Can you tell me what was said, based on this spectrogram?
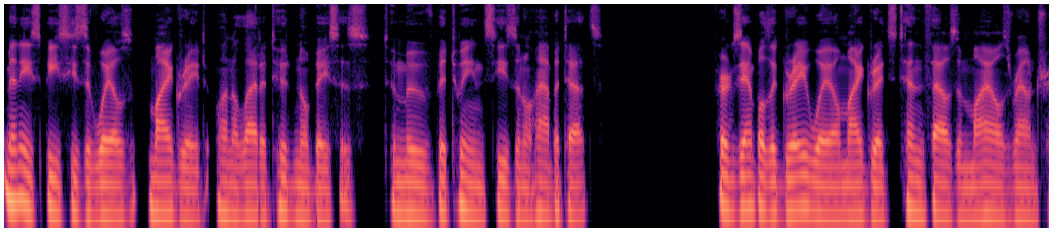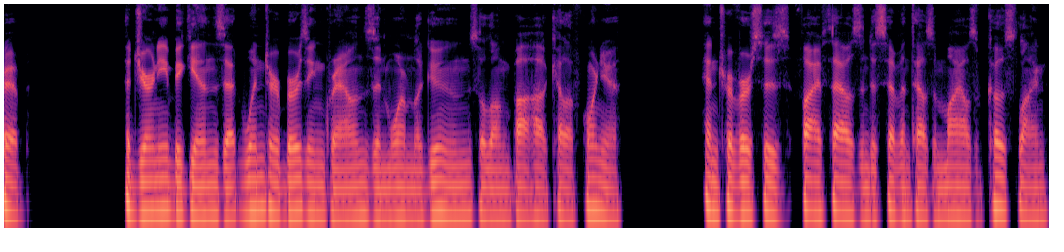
Many species of whales migrate on a latitudinal basis to move between seasonal habitats. For example, the gray whale migrates 10,000 miles round trip. The journey begins at winter birthing grounds in warm lagoons along Baja California and traverses 5,000 to 7,000 miles of coastline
